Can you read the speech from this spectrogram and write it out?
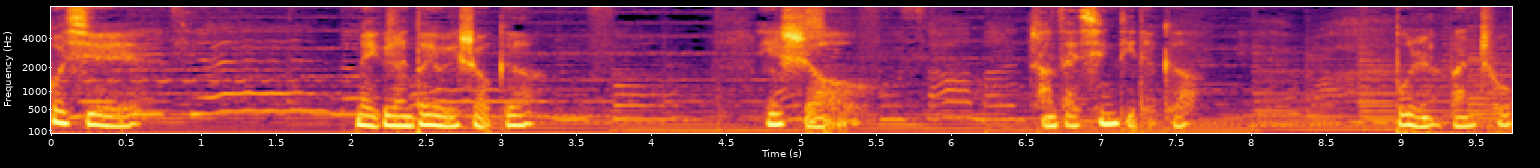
或许每个人都有一首歌，一首藏在心底的歌，不忍翻出。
